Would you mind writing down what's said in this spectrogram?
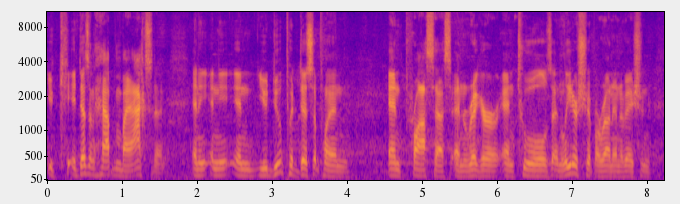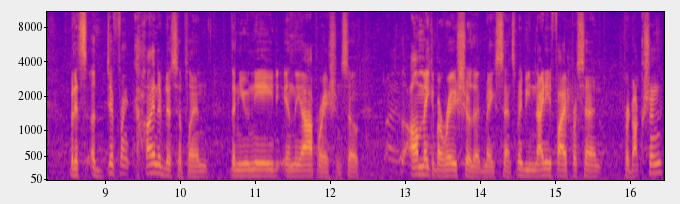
you, it doesn't happen by accident. And, and, and you do put discipline and process and rigor and tools and leadership around innovation, but it's a different kind of discipline than you need in the operation. So uh, I'll make up a ratio that makes sense. Maybe 95% production,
